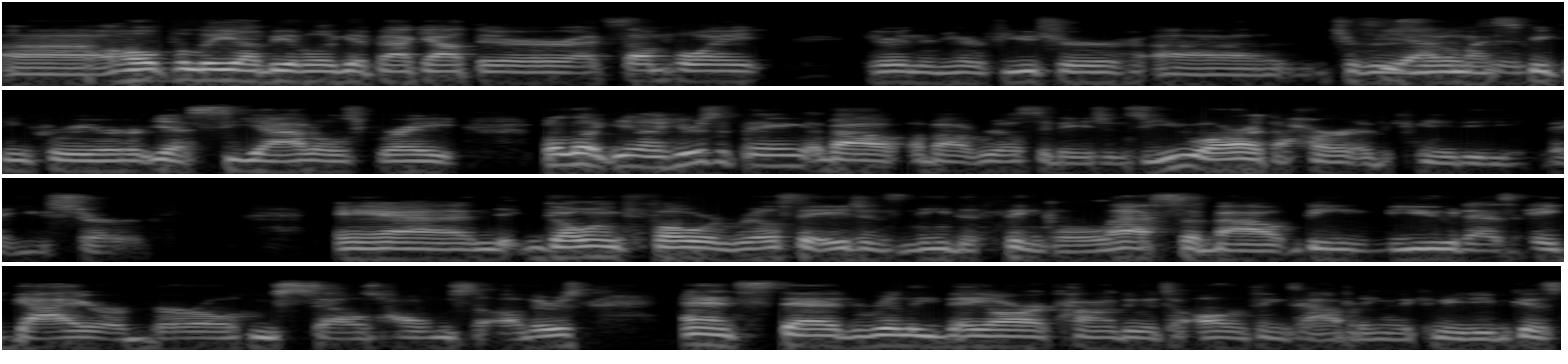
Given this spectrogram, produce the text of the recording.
uh, hopefully, I'll be able to get back out there at some point here in the near future uh, to resume Seattle my too. speaking career. Yes, Seattle's great. But look, you know, here's the thing about about real estate agents: you are at the heart of the community that you serve. And going forward, real estate agents need to think less about being viewed as a guy or a girl who sells homes to others. And instead, really, they are a conduit to all the things happening in the community. Because,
